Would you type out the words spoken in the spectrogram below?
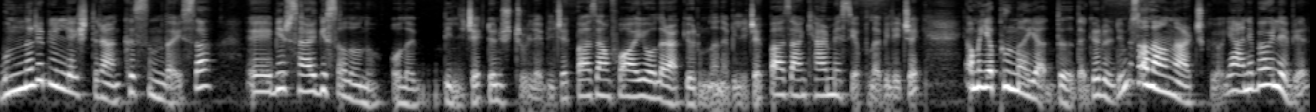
Bunları birleştiren kısımda ise e, bir sergi salonu olabilecek, dönüştürülebilecek. Bazen fuaye olarak yorumlanabilecek, bazen kermes yapılabilecek. Ama yapılmadığı da görüldüğümüz alanlar çıkıyor. Yani böyle bir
